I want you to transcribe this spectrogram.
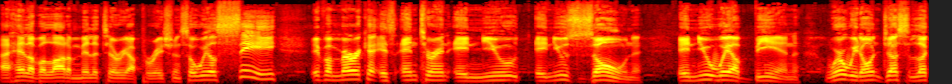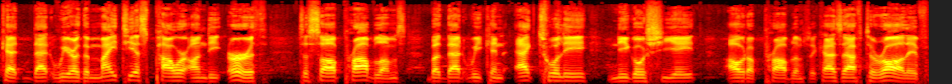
a hell of a lot of military operations. So we'll see if America is entering a new a new zone, a new way of being, where we don't just look at that we are the mightiest power on the earth to solve problems, but that we can actually negotiate out of problems. Because after all, if,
